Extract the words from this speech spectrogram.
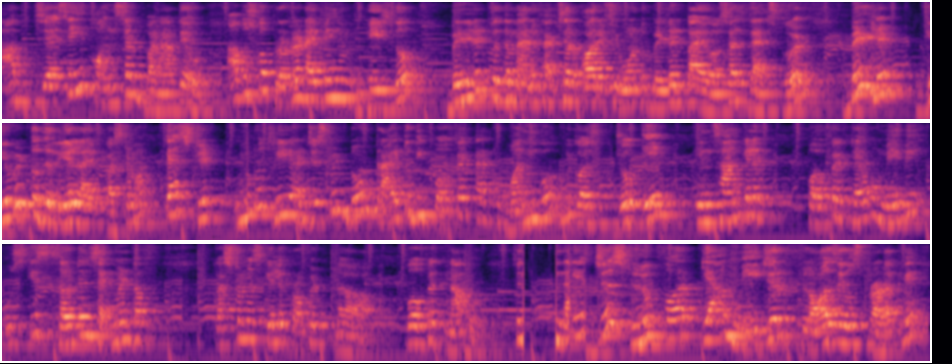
आप जैसे ही कॉन्सेप्ट बनाते हो, आप उसको प्रोटोटाइपिंग में भेज दो। Build it with the manufacturer और if you want to build it by yourself that's good build it give it to the real life customer test it to two three adjustment don't try to be perfect at one go because जो एक इंसान के लिए परफेक्ट है, वो मे बी उसके सर्टेन सेगमेंट ऑफ़ कस्टमर्स के लिए प्रॉफिट परफेक्ट uh, ना हो. जस्ट लुक फॉर क्या मेजर फ्लॉज है उस प्रोडक्ट में.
